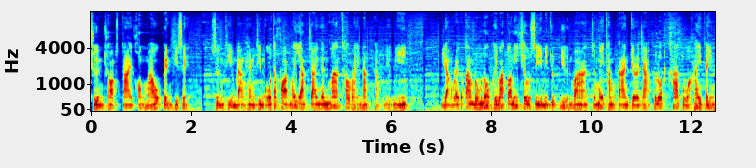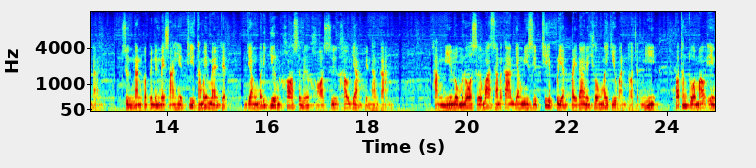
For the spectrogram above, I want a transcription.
ชื่นชอบสไตล์ของเมาส์เป็นพิเศษ ซึ่งทีมดังแห่งทินโอทัฟฟอร์ดไม่อยากจ่ายเงินมากเท่าไหร่นักกับดีลนี้ อย่างไรก็ตามโรมาโน่เผยว่าตอนนี้เชลซีมีจุดยืนว่าจะไม่ทำการเจรจาเพื่อลดค่าตัวให้แต่อย่างใด ซึ่งนั่นก็เป็นหนึ่งในสาเหตุที่ทำให้แมนยูไนเต็ด ยังไม่ได้ยื่นข้อเสนอขอซื้อเขาอย่างเป็นทางการ ทั้งนี้โรมาโน่เสริมว่าสถานการณ์ยังมีสิทธิ์ที่จะเปลี่ยนไปได้ในช่วงไม่กี่วันต่อจากนี้ เพราะทั้งตัวเมาส์เอง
